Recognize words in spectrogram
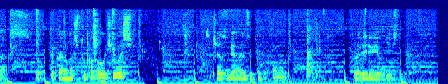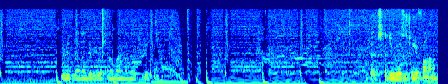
Так, вот такая у нас штука получилась. Сейчас сбегаю за телефоном, проверю ее в действии. Будет ли она держать нормально мой телефон. Так, сходил я за телефоном.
